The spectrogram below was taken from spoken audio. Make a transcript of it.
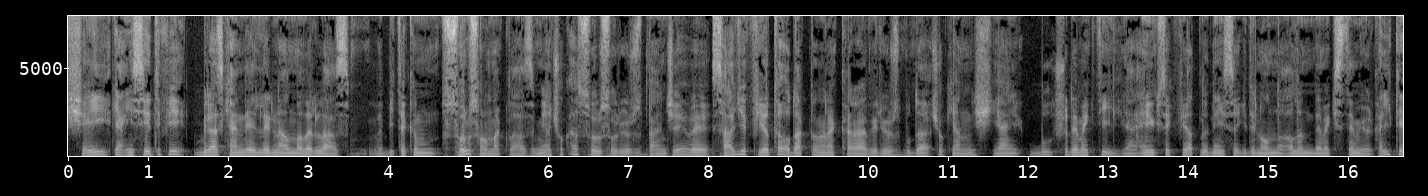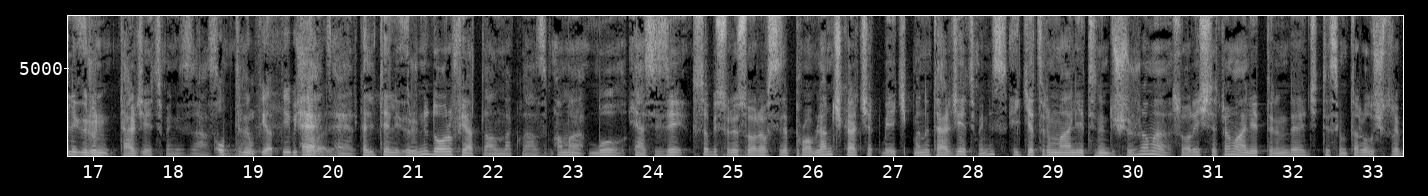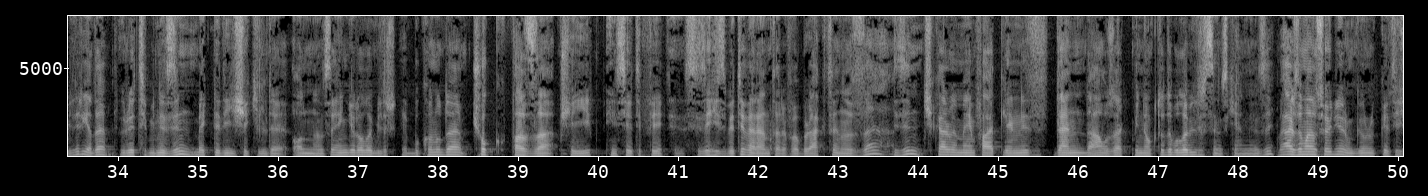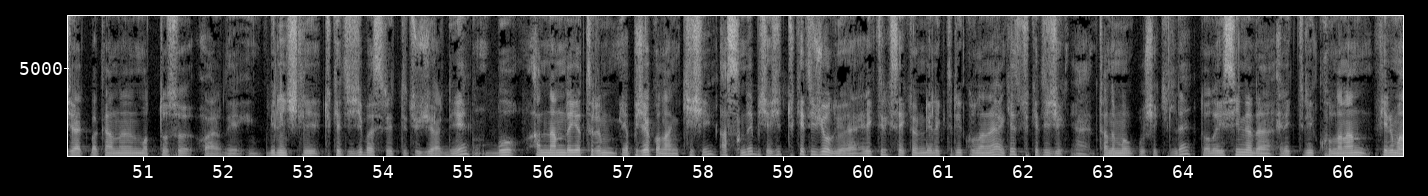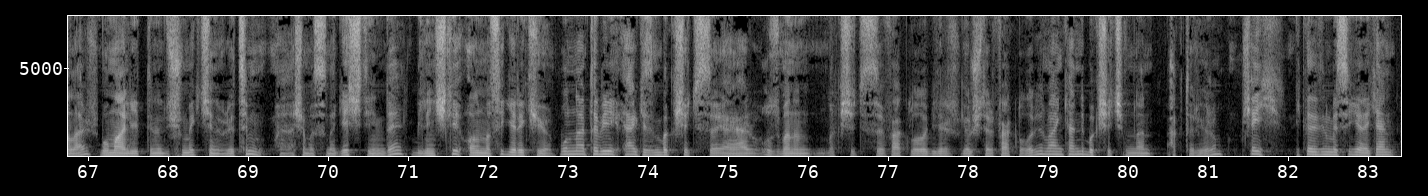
Şey, yani inisiyatifi biraz kendi ellerine almaları lazım. Ve bir takım soru sormak lazım. Yani çok az soru soruyoruz bence ve sadece fiyata odaklanarak karar veriyoruz. Bu da çok yanlış. Yani bu şu demek değil. Yani en yüksek fiyatlı neyse gidin onu alın demek istemiyorum. Kaliteli ürün tercih etmeniz lazım. Optimum yani. fiyat diye bir şey evet, var. Yani. Evet, kaliteli ürünü doğru fiyatla almak lazım. Ama bu yani sizi kısa bir süre sonra size problem çıkartacak bir ekipmanı tercih etmeniz ilk yatırım maliyetini düşürür ama sonra işletme maliyetlerinde ciddi sıkıntılar oluşturabilir ya da üretiminizin beklediği şekilde olmanıza engel olabilir. E, bu konuda çok fazla şeyi, inisiyatifi size hizmeti veren tarafa bıraktığınızda sizin çıkar ve menfaatlerinizden daha uzak bir noktada bulabilirsiniz kendinizi. Ve her zaman söylüyorum Gümrük ve Ticaret Bakanlığı'nın mottosu vardı. Bilinçli tüketici, basiretli tüccar diye. Bu anlamda yatırım yapacak olan kişi aslında bir çeşit tüketici oluyor. Yani elektrik sektöründe elektriği kullanan herkes tüketici. Yani tanımı bu şekilde. Dolayısıyla da elektriği kullanan firmalar bu maliyetlerini düşürmek için üretim aşamasına geçtiğinde bilinçli olması gerekiyor. Bunlar tabii herkesin bakış açısı yani her uzmanın bakış açısı farklı olabilir, görüşleri farklı olabilir. Ben kendi bakış açımdan aktarıyorum. Şey dikkat edilmesi gereken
